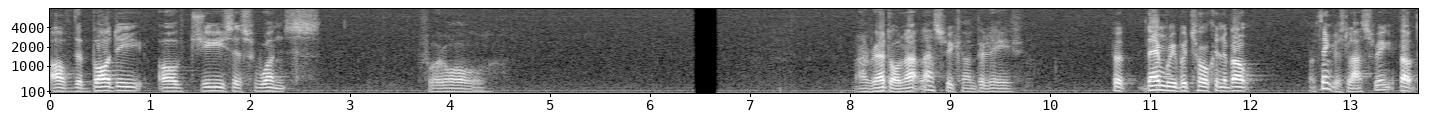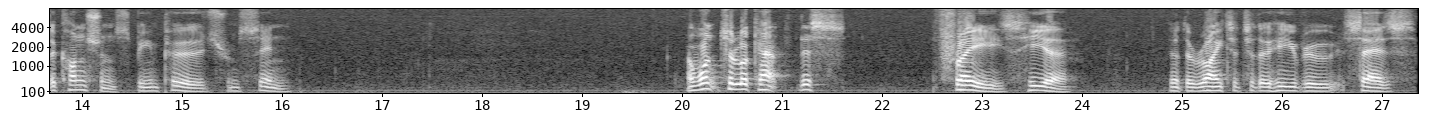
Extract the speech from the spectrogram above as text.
of the body of Jesus once for all. I read all that last week, I believe. But then we were talking about, I think it was last week, about the conscience being purged from sin. I want to look at this phrase here that the writer to the Hebrew says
